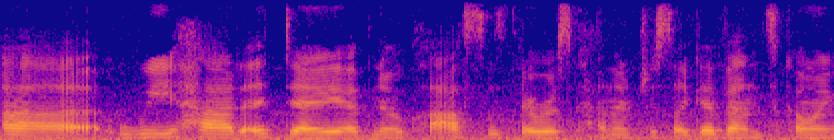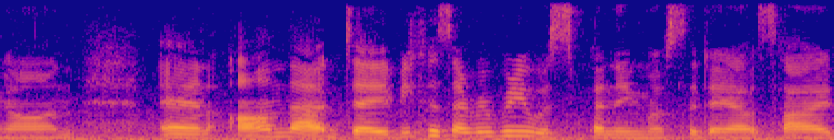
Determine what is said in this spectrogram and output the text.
uh, we had a day of no classes. There was kind of just like events going on. And on that day, because everybody was spending most of the day outside,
